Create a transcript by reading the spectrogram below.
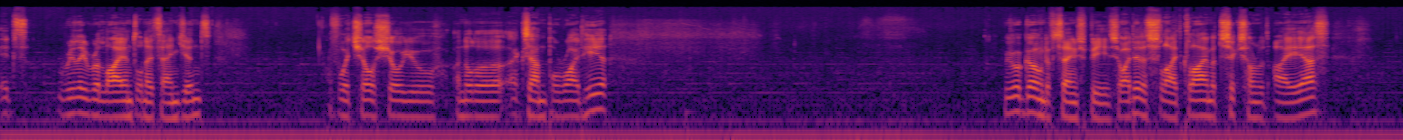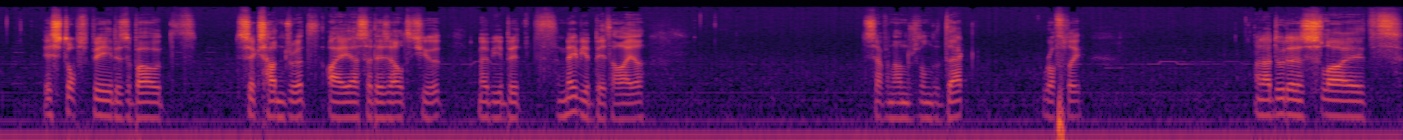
it's really reliant on its engines of which I'll show you another example right here. We were going the same speed so I did a slight climb at 600 IAS his top speed is about 600 IAS at this altitude maybe a bit maybe a bit higher 700 on the deck roughly. And I do this slight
